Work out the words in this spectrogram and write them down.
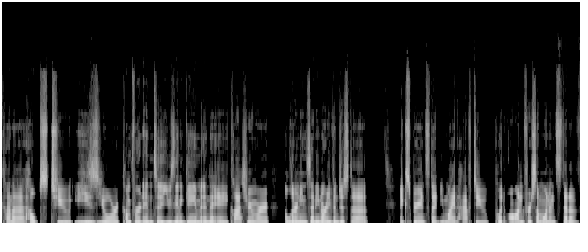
kind of helps to ease your comfort into using a game in a classroom or a learning setting, or even just a experience that you might have to put on for someone instead of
